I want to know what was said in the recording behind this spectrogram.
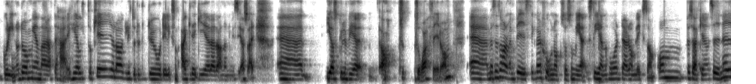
går in. Och de menar att det här är helt okej okay och lagligt och, och, det är liksom aggregerad anonymiserat. Så eh, jag skulle vilja, ja, så säger de. Eh, men sen så har de en basic version också som är stenhård där de liksom, om besökaren säger nej,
